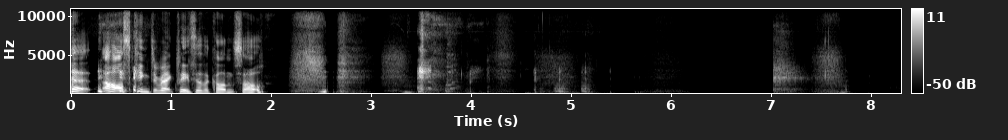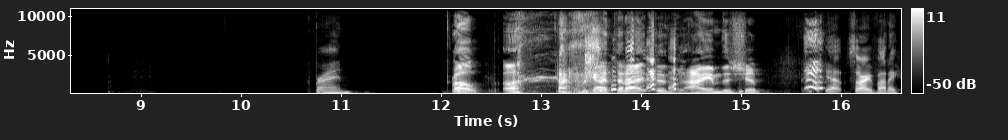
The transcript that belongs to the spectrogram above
Asking directly to the console. Brian. Oh, uh, I forgot that I that I am the ship. Yeah, sorry, buddy.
